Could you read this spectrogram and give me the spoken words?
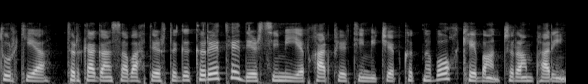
Թուրքիա Թրկական Սաբահտերտը գկրե թե Դերսիմի եւ Խարփերթի միջև գտնվող Քեբան Ճրամփարին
